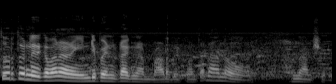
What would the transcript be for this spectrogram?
ತುರ್ತು ನಿರ್ಗಮನ ನಾನು ಇಂಡಿಪೆಂಡೆಂಟಾಗಿ ನಾನು ಮಾಡಬೇಕು ಅಂತ ನಾನು ನಾನು ಶುರು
